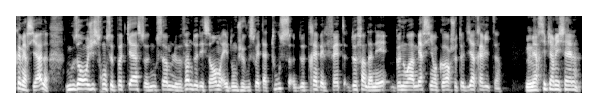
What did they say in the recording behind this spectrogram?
commerciales. Nous enregistrons ce podcast, nous sommes le 22 décembre et donc je vous souhaite à tous de très belles fêtes de fin d'année. Benoît, merci encore. Je te dis à très vite. Merci Pierre-Michel.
